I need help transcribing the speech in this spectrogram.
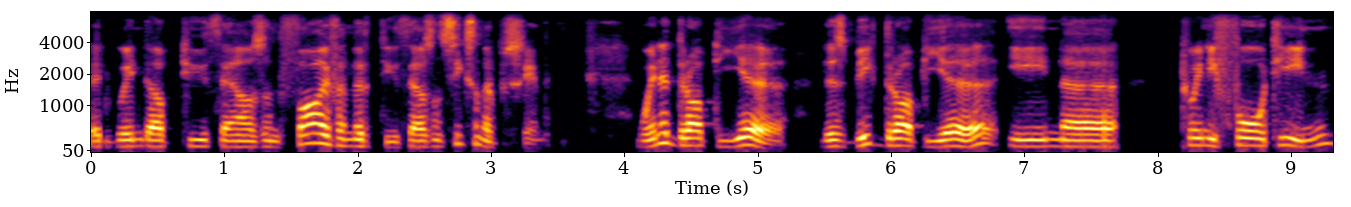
it went up 2,500, 2,600%. When it dropped here, this big drop here in uh, 2014,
